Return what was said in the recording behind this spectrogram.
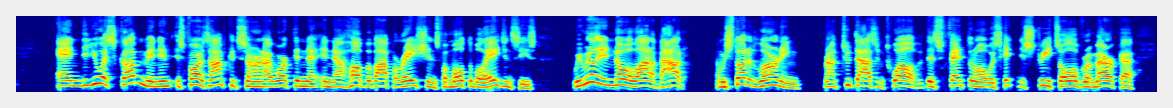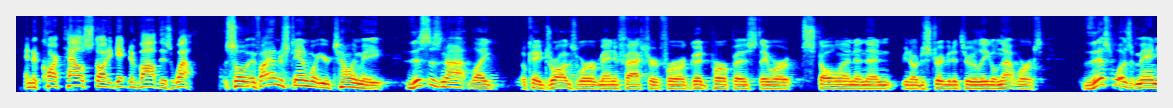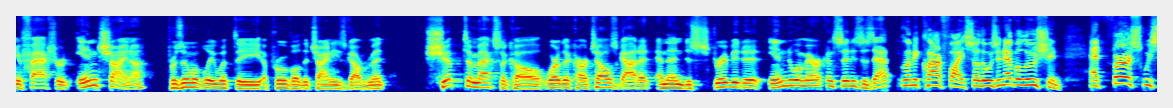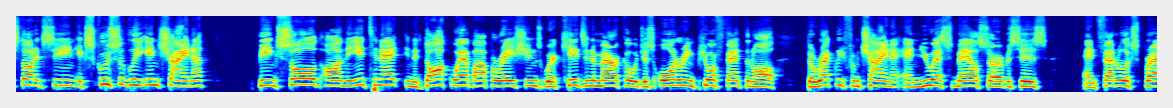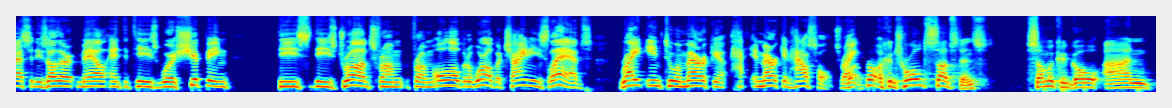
And the U.S. government, as far as I'm concerned, I worked in the, in the hub of operations for multiple agencies we really didn't know a lot about it. And we started learning around 2012 this fentanyl was hitting the streets all over America and the cartels started getting involved as well. So if I understand what you're telling me, this is not like okay, drugs were manufactured for a good purpose, they were stolen and then, you know, distributed through illegal networks. This was manufactured in China, presumably with the approval of the Chinese government shipped to Mexico where the cartels got it and then distributed it into American cities? Is that? Let me clarify. So there was an evolution. At first, we started seeing exclusively in China being sold on the internet in the dark web operations where kids in America were just ordering pure fentanyl directly from China and US mail services and Federal Express and these other mail entities were shipping these these drugs from from all over the world, but Chinese labs right into American American households, right? Well, so a controlled substance, someone could go on.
